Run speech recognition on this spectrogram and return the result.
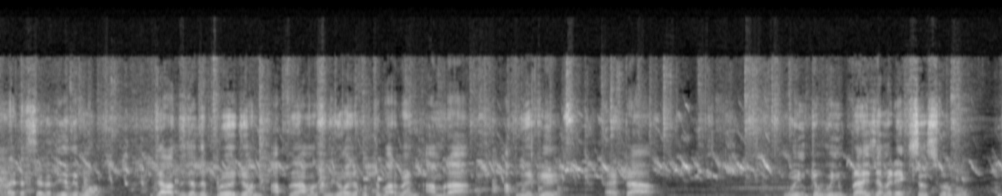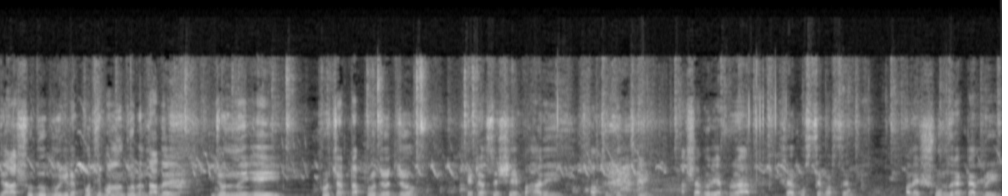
আমরা এটা সেলে দিয়ে দেবো। যাদের যাদের প্রয়োজন, আপনারা আমাদের সাথে যোগাযোগ করতে পারবেন। আমরা আপনাদেরকে একটা উইন টু উইন প্রাইজে আমরা এটা এক্সচেঞ্জ করব। যারা শুধু মুরগিটা প্রতিপালন করবেন, তাদের জন্যই এই প্রচারটা প্রযোজ্য। এটা হচ্ছে সেই পাহাড়ি অথেন্টিক ব্রিড আশা করি আপনারা সেটা বুঝতে পারছেন। অনেক সুন্দর একটা ব্রিড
